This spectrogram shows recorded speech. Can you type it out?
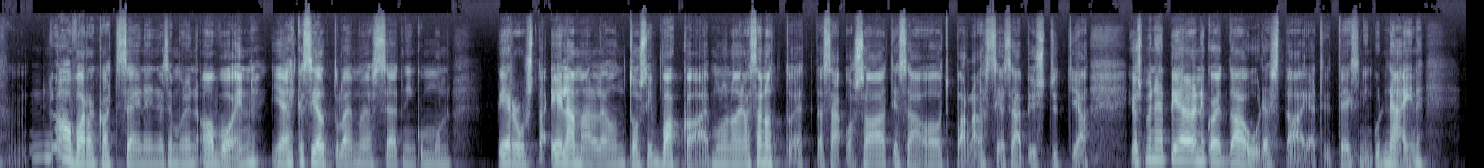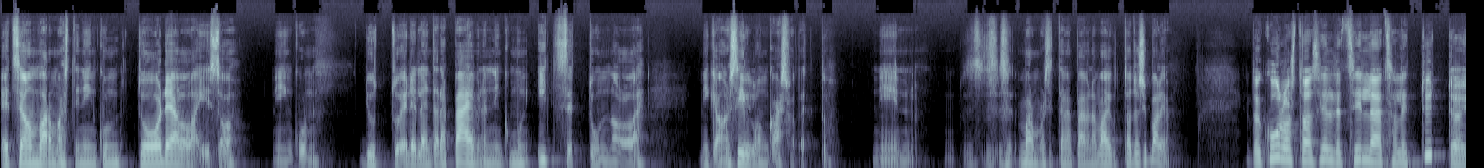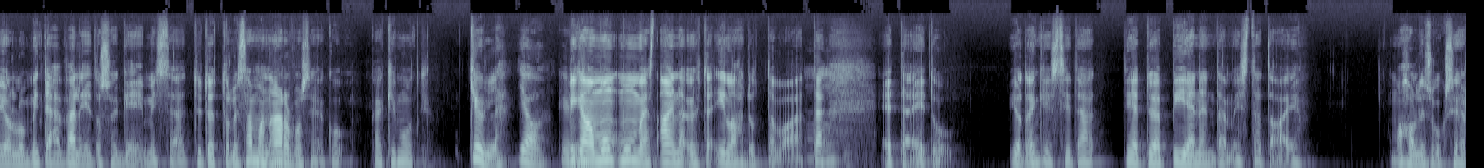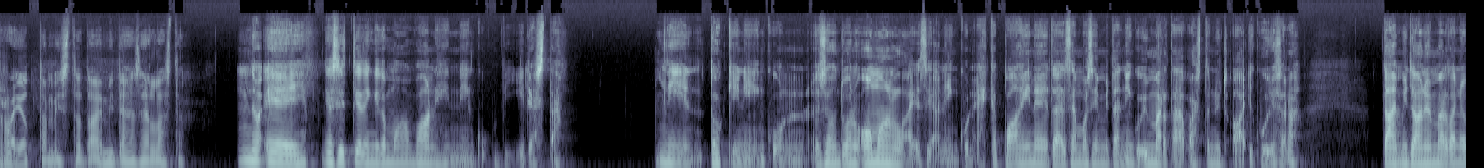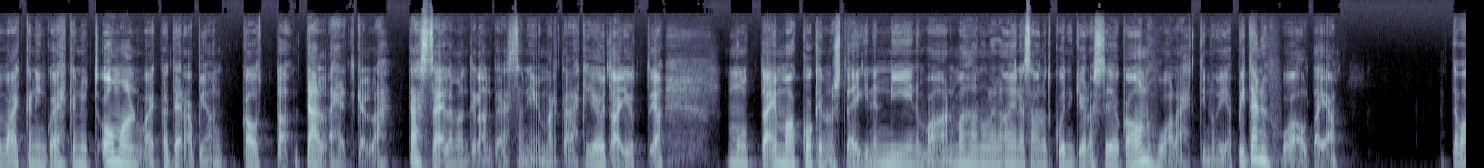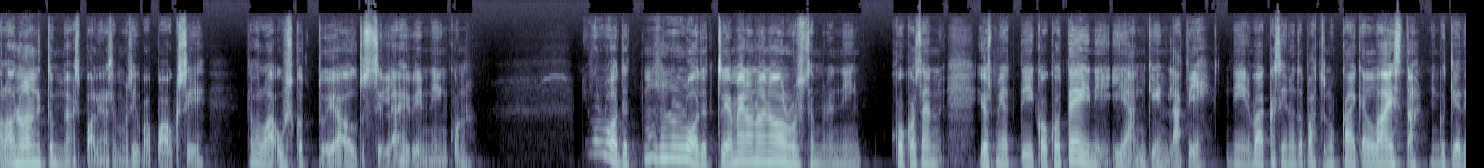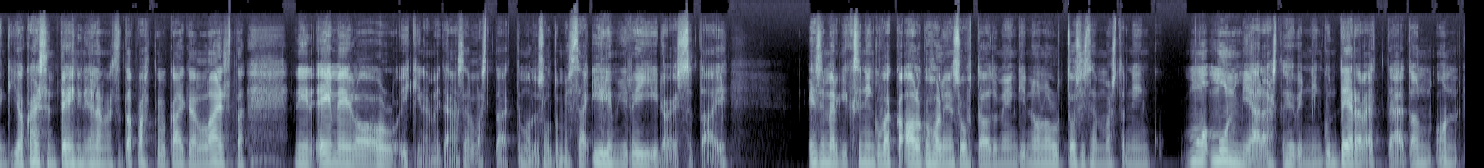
avarakatseinen ja semmoinen avoin. Ja ehkä sieltä tulee myös se, että niin kuin mun perusta elämälle on tosi vakaa. Et mulla on aina sanottu, että sä osaat ja sä oot paras ja sä pystyt. Ja jos menee pieleen, niin koitetaan uudestaan ja teiksi niin kuin näin. Että se on varmasti niin kuin todella iso niin kuin juttu edelleen tänä päivänä niin kuin mun itsetunnolle, mikä on silloin kasvatettu. Niin se varmasti tänä päivänä vaikuttaa tosi paljon. Toi kuulostaa siltä, että sillä, että sä olit tyttö, ei ollut mitään väliä tuossa gameissa. että Tytöt oli samanarvoisia kuin kaikki muutkin. Kyllä, joo. Kyllä. Mikä on mun, mun mielestä aina yhtä ilahduttavaa, että, mm. että ei tule jotenkin sitä tiettyä pienentämistä tai mahdollisuuksien rajoittamista tai mitään sellaista. No ei. Ja sitten tietenkin, kun mä oon vanhin niin kuin viidestä, niin toki niin kuin, se on tuonut omanlaisia niin kuin ehkä paineita ja semmoisia, mitä niin kuin ymmärtää vasta nyt aikuisena. tai mitä on ymmärtänyt vaikka niin ehkä nyt oman vaikka terapian kautta tällä hetkellä tässä elämäntilanteessa, niin ymmärtää ehkä joitain juttuja. Mutta en mä ole kokenut sitä ikinä niin, vaan mähän olen aina saanut kuitenkin olla se, joka on huolehtinut ja pitänyt huolta ja tavallaan on annettu myös paljon semmoisia vapauksia, tavallaan uskottu ja oltu silleen hyvin niin kuin luotettu, muhun on luotettu ja meillä on aina ollut semmoinen niin koko sen, jos miettii koko teini-iänkin läpi, niin vaikka siinä on tapahtunut kaikenlaista, niin kuin tietenkin jokaisen teinin elämässä tapahtuu kaikenlaista, niin ei meillä ole ollut ikinä mitään sellaista, että me oltaisiin oltu missään ilmiriidoissa tai esimerkiksi niin kuin vaikka alkoholin suhtautumienkin on ollut tosi semmoista niin kuin mun mielestä hyvin niin kuin tervettä, että on, on,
